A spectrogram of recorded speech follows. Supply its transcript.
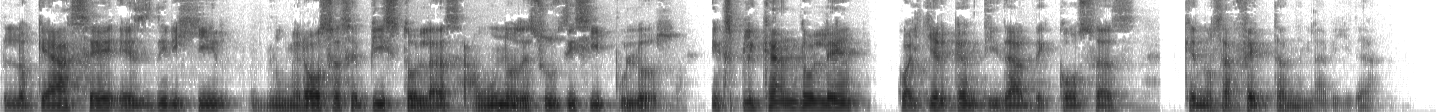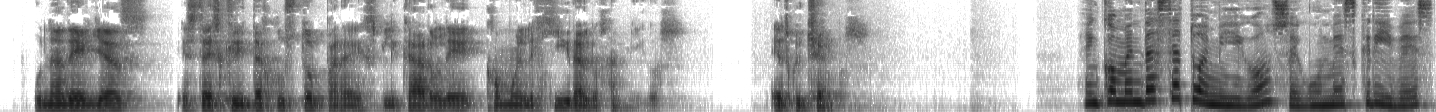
lo que hace es dirigir numerosas epístolas a uno de sus discípulos, explicándole cualquier cantidad de cosas que nos afectan en la vida. Una de ellas está escrita justo para explicarle cómo elegir a los amigos. Escuchemos. Encomendaste a tu amigo, según me escribes,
